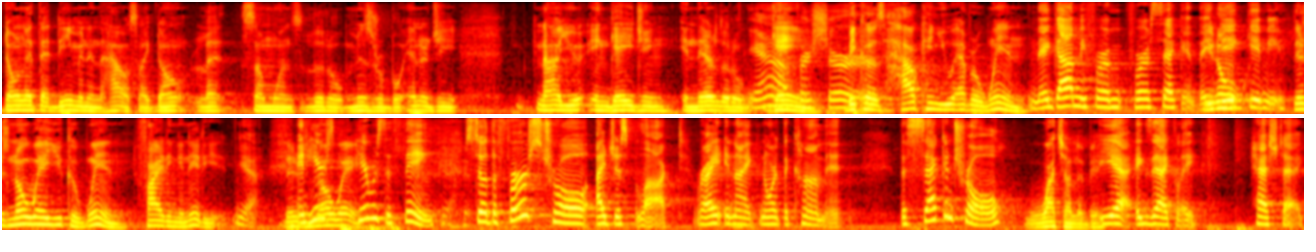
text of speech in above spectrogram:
don't let that demon in the house like don't let someone's little miserable energy now you're engaging in their little Yeah, game for sure. because how can you ever win And they got me for a, for a second. They you did get me. there's no way you could win fighting an idiot Yeah. There's and here's no way. here was the thing. So the first troll I just blocked, right? And I ignored the comment. The second troll, watch out a little bit yeah, exactly. Hashtag.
